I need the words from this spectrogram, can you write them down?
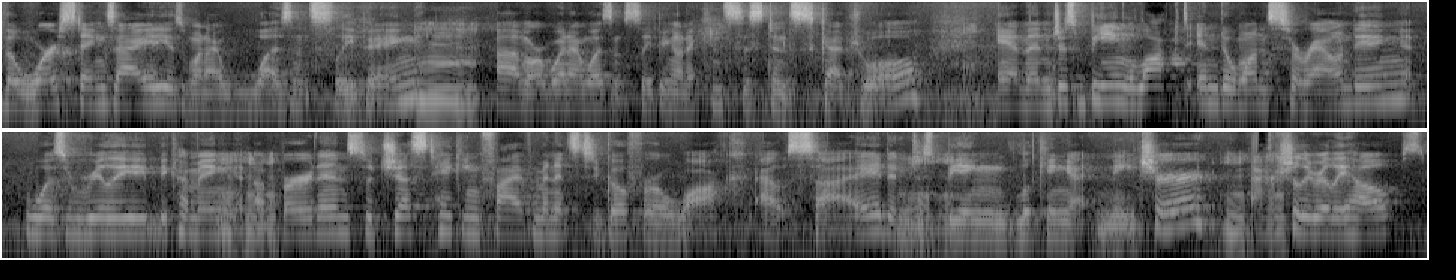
the worst anxiety is when I wasn't sleeping, Mm. um, or when I wasn't sleeping on a consistent schedule, and then just being locked into one surrounding was really becoming Mm-hmm. a burden. So just taking five minutes to go for a walk outside and Mm-hmm. just being looking at nature actually really helps.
